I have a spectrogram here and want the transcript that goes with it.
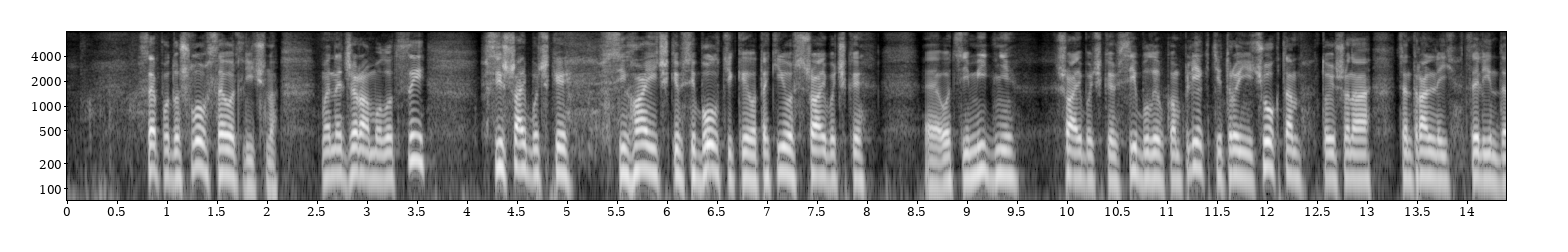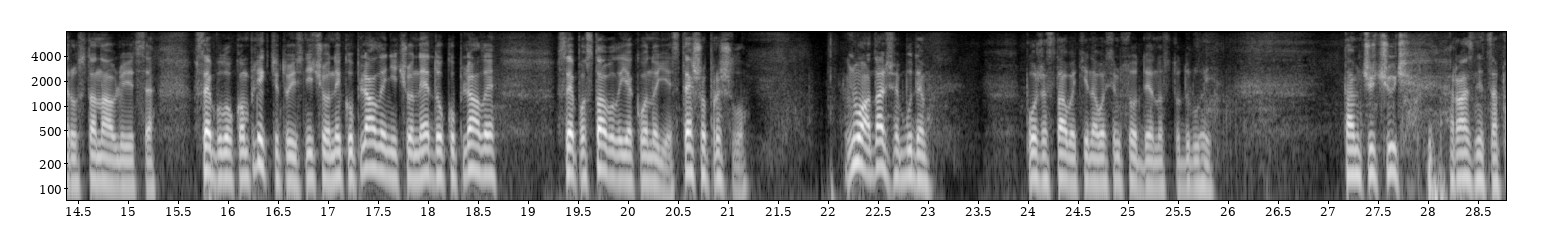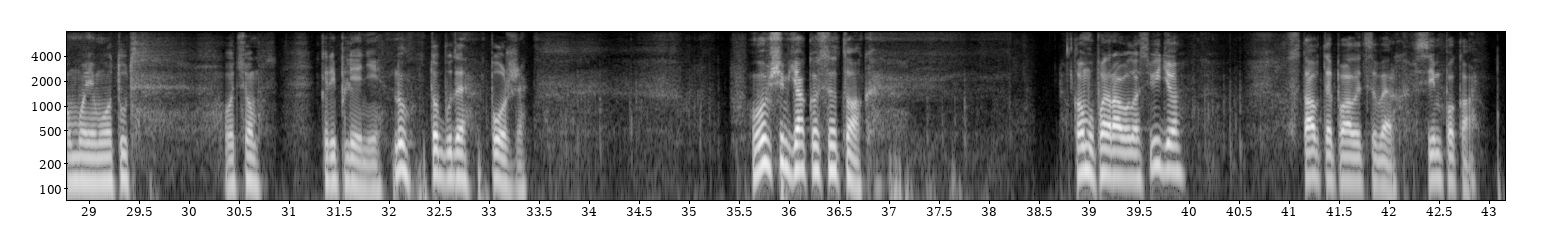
Все подошло, все отлично. Менеджера молодці. Всі шайбочки, всі гаєчки, всі болтики, отакі ось шайбочки, е, оці мідні шайбочки, всі були в комплекті. Тройнічок там, той, що на центральний циліндр встановлюється. Все було в комплекті, тобто нічого не купляли, нічого не докупляли. Все поставили, як воно є. Те, що прийшло. Ну, а далі будемо позже ставити і на 892. Там чуть-чуть різниця, по-моєму, отут, в цьому кріпленні. Ну, то буде позже. В общем, якось отак. Кому понравилось відео, ставте палець вверх. Всім пока.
